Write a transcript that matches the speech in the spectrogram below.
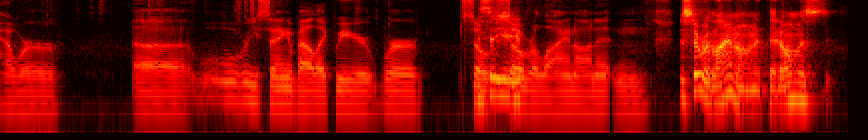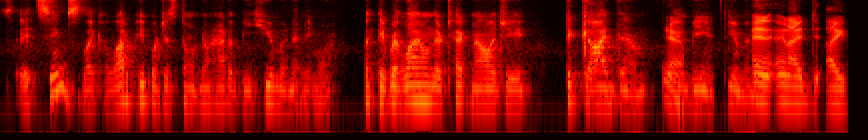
how we're uh what were you saying about like we're we're so So so reliant on it and so reliant on it that almost it seems like a lot of people just don't know how to be human anymore. Like they rely on their technology to guide them Yeah. in being human. and and I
